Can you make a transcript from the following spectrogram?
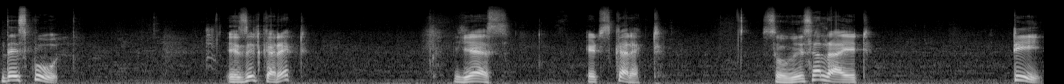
the school. Is it correct? Yes, it's correct. So we shall write T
